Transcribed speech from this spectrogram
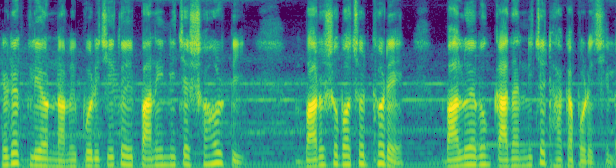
হেরাক্লিয়ন নামে পরিচিত এই পানির নিচের শহরটি বারোশো বছর ধরে বালু এবং কাদার নিচে ঢাকা পড়েছিল।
